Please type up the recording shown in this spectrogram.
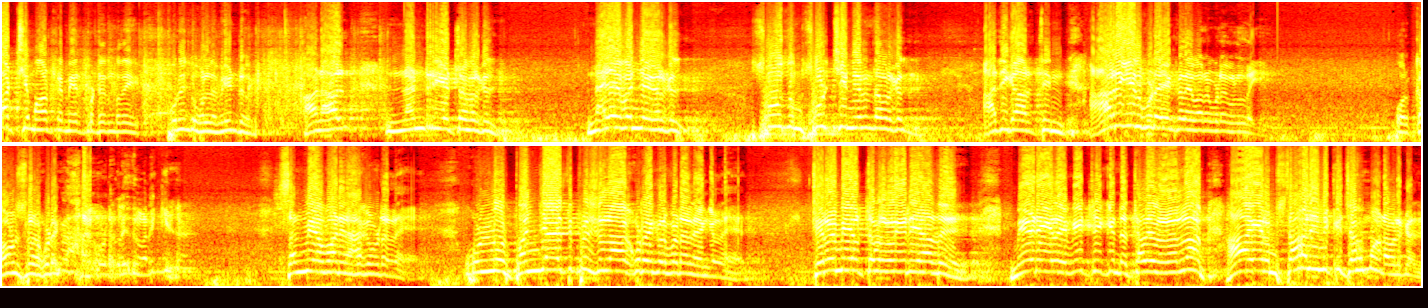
ஆட்சி மாற்றம் ஏற்பட்டது என்பதை புரிந்து கொள்ள வேண்டும். ஆனால் நன்றியற்றவர்கள் நயவஞ்சகர்கள் சூதும் சூழ்ச்சி நிறந்தவர்கள் அதிகாரத்தின் அருகில் கூட எங்களை வரவிடவில்லை. ஒரு கவுன்சிலர் கூட எங்களை இது வரைக்கும் சண்முகபாணியன் ஆகவிடலை. உள்ளூர் பஞ்சாயத்து பிரசிடண்டாக கூட எங்களை விடலை எங்களை. திறமையற்றவர்கள் கிடையாது. மேடைகளை வீற்றிருக்கின்ற தலைவர்கள் எல்லாம் ஆயிரம் ஸ்டாலினுக்கு சமமானவர்கள்.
